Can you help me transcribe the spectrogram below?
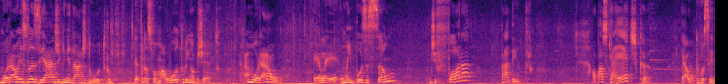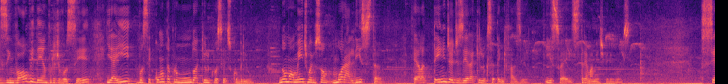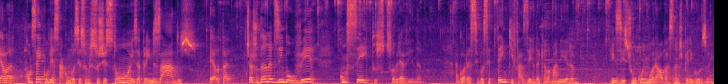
Moral é esvaziar a dignidade do outro, é transformar o outro em objeto. A moral, ela é uma imposição de fora para dentro. Ao passo que a ética é algo que você desenvolve dentro de você e aí você conta para o mundo aquilo que você descobriu. Normalmente, uma pessoa moralista ela tende a dizer aquilo que você tem que fazer. Isso é extremamente perigoso se ela consegue conversar com você sobre sugestões, aprendizados, ela está te ajudando a desenvolver conceitos sobre a vida. Agora, se você tem que fazer daquela maneira, existe um cunho moral bastante perigoso aí.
